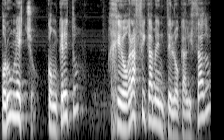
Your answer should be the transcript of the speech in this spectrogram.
por un hecho concreto, geográficamente localizado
